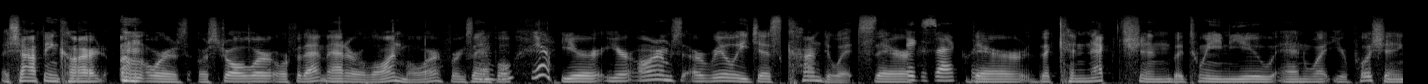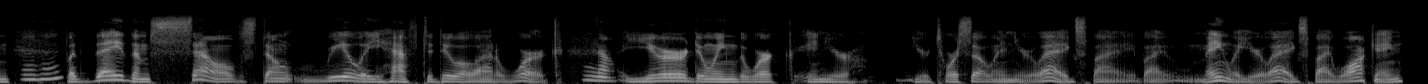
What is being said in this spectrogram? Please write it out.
a shopping cart or or stroller or for that matter a lawnmower for example mm-hmm. yeah. your your arms are really just conduits they're exactly they're the connection between you and what you're pushing mm-hmm. but they themselves don't really have to do a lot of work no you're doing the work in your your torso and your legs by by mainly your legs by walking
